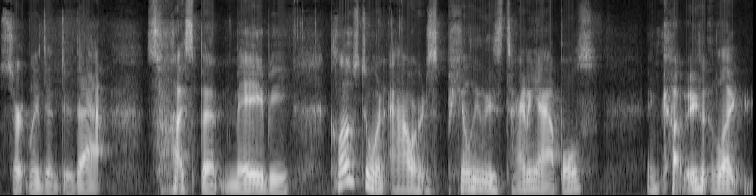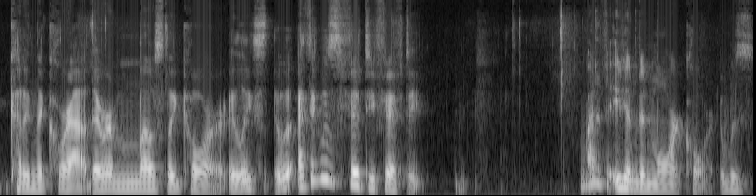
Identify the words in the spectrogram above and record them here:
Certainly didn't do that. So I spent maybe close to an hour just peeling these tiny apples and cutting like cutting the core out. They were mostly core. At least was, I think it was 50-50. Might have even been more core. It was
